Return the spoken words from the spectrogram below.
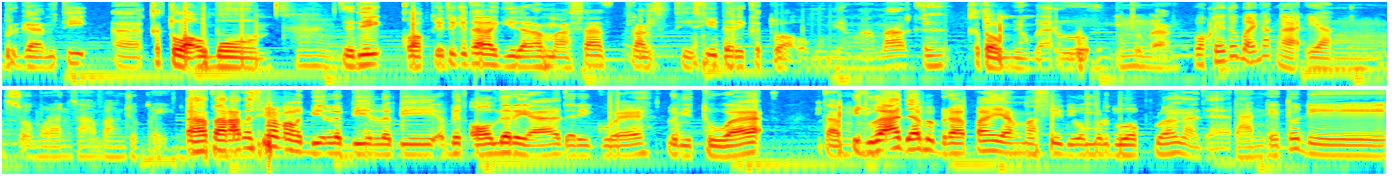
berganti eh, ketua umum. Mhm. Jadi waktu itu kita lagi dalam masa transisi dari ketua umum yang lama ke ketua umum yang baru gitu Hmm. bang. Waktu itu banyak nggak yang seumuran sama Bang Jupri? Rata-rata sih memang lebih lebih lebih a bit older ya dari gue, lebih tua. Tapi Hmm. juga ada beberapa yang masih di umur 20-an ada. Dan itu di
